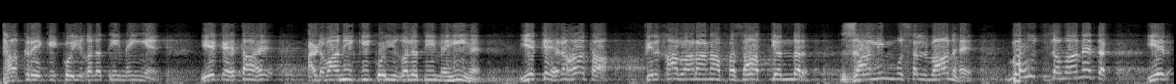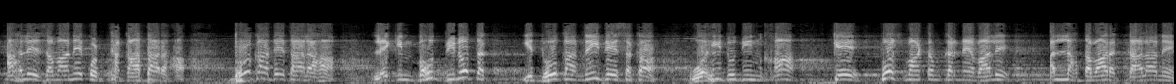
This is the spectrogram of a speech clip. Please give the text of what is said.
ٹھاکرے کی کوئی غلطی نہیں ہے۔ یہ کہتا ہے، اڈوانی کی کوئی غلطی نہیں ہے۔ یہ کہہ رہا تھا، فرقہ وارانہ فساد کے اندر ظالم مسلمان ہے۔ بہت زمانے تک یہ اہل زمانے کو ٹھکاتا رہا، دھوکہ دیتا رہا، لیکن بہت دنوں تک یہ دھوکہ نہیں دے سکا۔ وحید الدین خان کے پوسٹ مارٹم کرنے والے اللہ تبارک تعالیٰ نے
